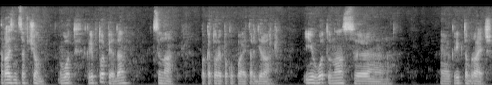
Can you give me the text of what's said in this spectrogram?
Разница в чем? Вот Криптопия, да, цена, по которой покупает ордера. И вот у нас э, э, CryptoBridge.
